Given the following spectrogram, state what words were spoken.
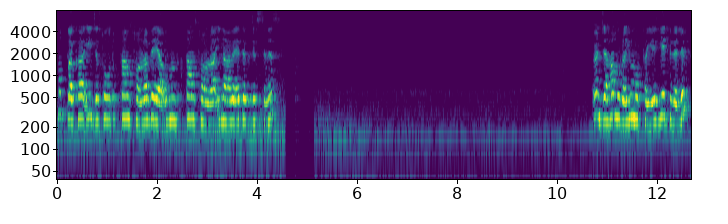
Mutlaka iyice soğuduktan sonra veya ılındıktan sonra ilave edebilirsiniz. Önce hamura yumurtayı yedirelim.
